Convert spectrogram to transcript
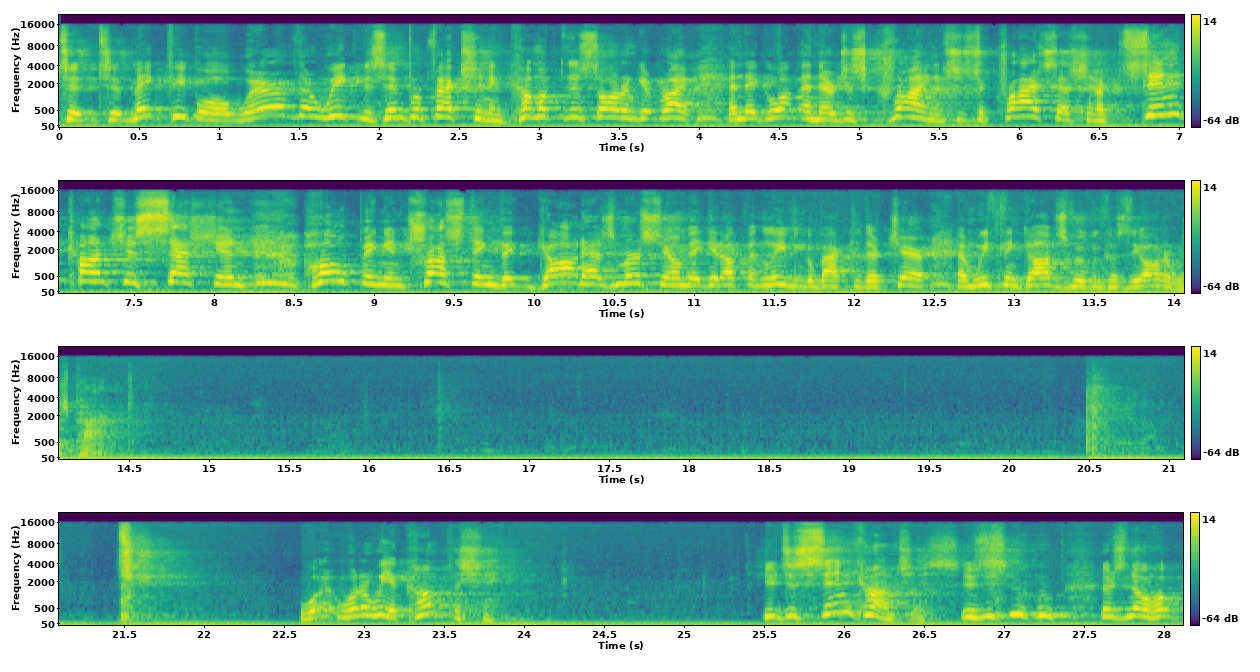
to, to make people aware of their weakness, imperfection, and come up to this altar and get right. And they go up and they're just crying. It's just a cry session, a sin conscious session, hoping and trusting that God has mercy on them. They get up and leave and go back to their chair. And we think God's moving because the altar was packed. What, what are we accomplishing? You're just sin conscious. Just, there's no hope.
